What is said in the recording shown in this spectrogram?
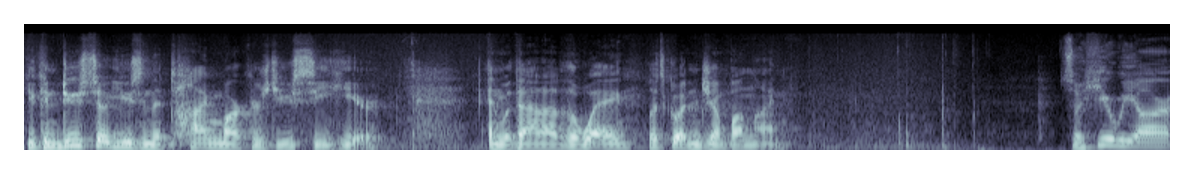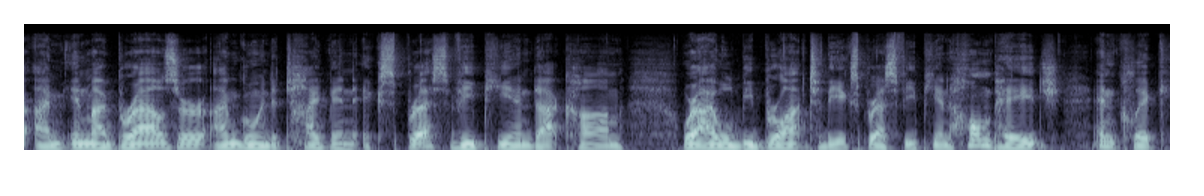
you can do so using the time markers you see here. And with that out of the way, let's go ahead and jump online. So here we are, I'm in my browser. I'm going to type in expressvpn.com where I will be brought to the ExpressVPN homepage and click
